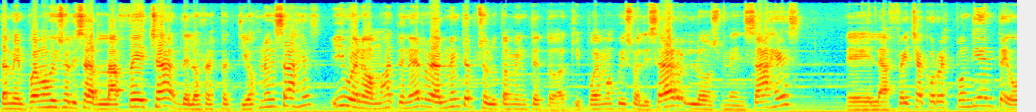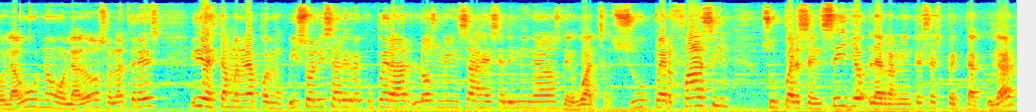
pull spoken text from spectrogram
También podemos visualizar la fecha de los respectivos mensajes y bueno vamos a tener realmente absolutamente todo. Aquí podemos visualizar los mensajes eh, la fecha correspondiente o la 1 o la 2 o la 3 y de esta manera podemos visualizar y recuperar los mensajes eliminados de WhatsApp. Súper fácil, súper sencillo, la herramienta es espectacular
